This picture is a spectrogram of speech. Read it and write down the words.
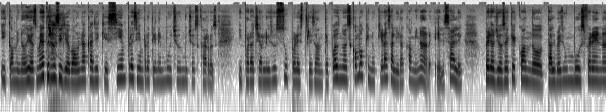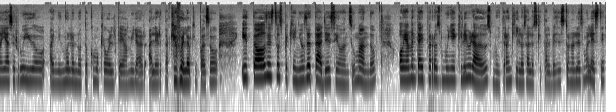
y camino 10 metros y llego a una calle que siempre, siempre tiene muchos, muchos carros. Y para Charlie eso es súper estresante, pues no es como que no quiera salir a caminar, él sale, pero yo sé que cuando tal vez un bus frena y hace ruido, ahí mismo lo noto como que voltea a mirar alerta qué fue lo que pasó y todos estos pequeños detalles se van sumando. Obviamente hay perros muy equilibrados, muy tranquilos a los que tal vez esto no les moleste,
